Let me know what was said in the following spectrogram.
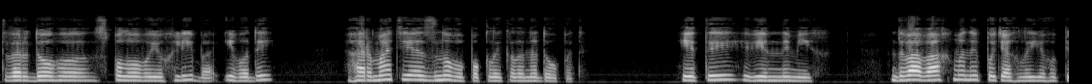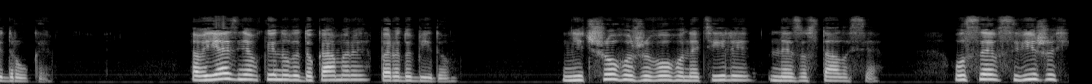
твердого з половою хліба і води, Гарматія знову покликали на допит. Іти він не міг. Два вахмани потягли його під руки. В'язня вкинули до камери перед обідом. Нічого живого на тілі не зосталося, усе в свіжих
